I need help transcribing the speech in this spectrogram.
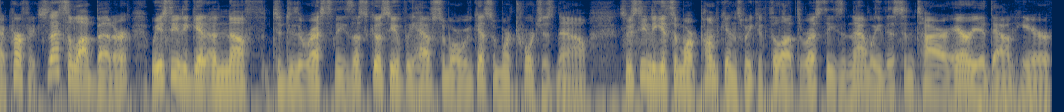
right, perfect. So that's a lot better. We just need to get enough to do the rest of these. Let's go see if we have some more. We've got some more torches now. So we just need to get some more pumpkins so we can fill out the rest of these. And that way this entire area down here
